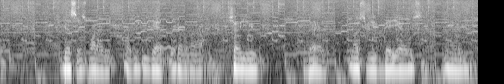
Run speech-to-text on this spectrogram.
but this is what I what you can get. It'll uh, show you the most viewed videos and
